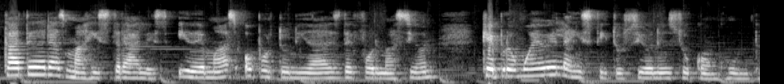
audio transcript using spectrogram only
cátedras magistrales y demás oportunidades de formación que promueve la institución en su conjunto.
